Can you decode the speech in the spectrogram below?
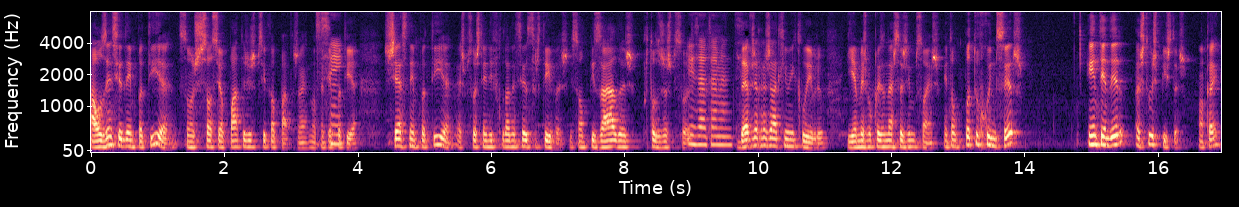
A ausência de empatia são os sociopatas e os psicopatas, né? não sentem empatia. Excesso de empatia, as pessoas têm dificuldade em ser assertivas e são pisadas por todas as pessoas. Exatamente. Deves arranjar aqui um equilíbrio. E é a mesma coisa nestas emoções. Então, para tu reconheceres, entender as tuas pistas, ok?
